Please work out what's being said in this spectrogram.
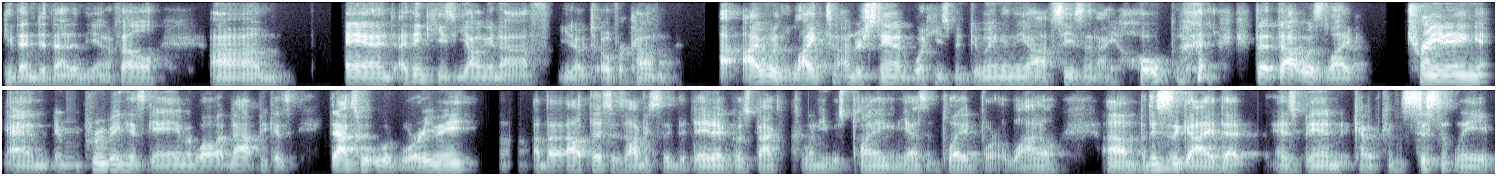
He then did that in the NFL. Um, and I think he's young enough, you know, to overcome. I, I would like to understand what he's been doing in the offseason. I hope that that was like training and improving his game and whatnot, because that's what would worry me about this is obviously the data goes back to when he was playing and he hasn't played for a while. Um, but this is a guy that has been kind of consistently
